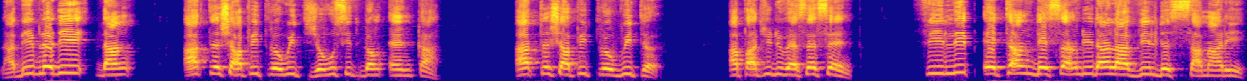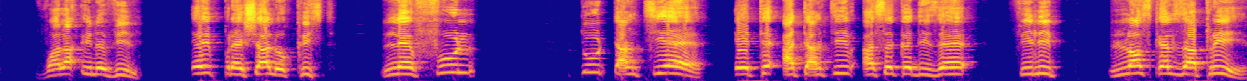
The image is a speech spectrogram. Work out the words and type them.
La Bible dit dans Acte chapitre 8, je vous cite donc un cas. Acte chapitre 8, à partir du verset 5. Philippe étant descendu dans la ville de Samarie, voilà une ville, et prêcha le Christ. Les foules tout entière était attentive à ce que disait Philippe lorsqu'elles apprirent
